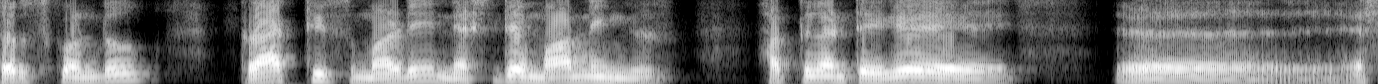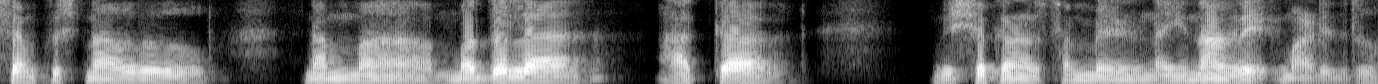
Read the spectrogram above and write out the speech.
ತರಿಸ್ಕೊಂಡು ಪ್ರಾಕ್ಟೀಸ್ ಮಾಡಿ ನೆಕ್ಸ್ಟ್ ಡೇ ಮಾರ್ನಿಂಗ್ ಹತ್ತು ಗಂಟೆಗೆ ಎಸ್ ಎಂ ಕೃಷ್ಣ ಅವರು ನಮ್ಮ ಮೊದಲ ಅಕ್ಕ ವಿಶ್ವಕನ್ನಡ ಸಮ್ಮೇಳನ ಇನಾಗ್ರೇಟ್ ಮಾಡಿದರು.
